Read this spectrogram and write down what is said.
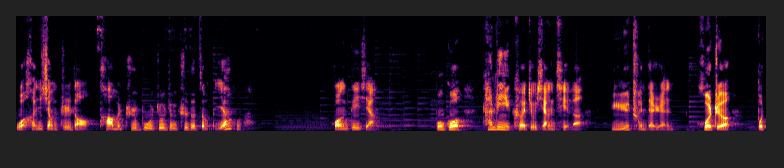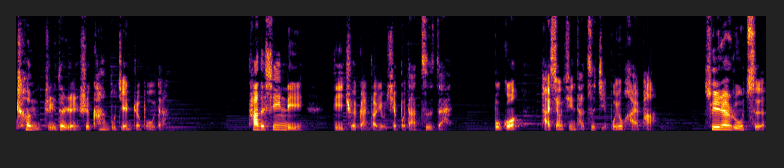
我很想知道他们织布究竟织的怎么样了。皇帝想，不过他立刻就想起了愚蠢的人或者不称职的人是看不见这布的。他的心里的确感到有些不大自在，不过他相信他自己不用害怕。虽然如此，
